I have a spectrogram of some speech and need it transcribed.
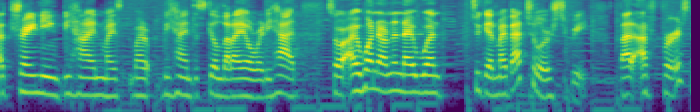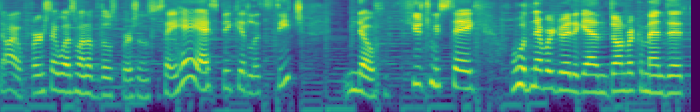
a training behind my, behind the skill that I already had. So I went on and I went to get my bachelor's degree. But at first, no, at first I was one of those persons to say, "Hey, I speak it, let's teach." No, huge mistake. Would never do it again. Don't recommend it.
